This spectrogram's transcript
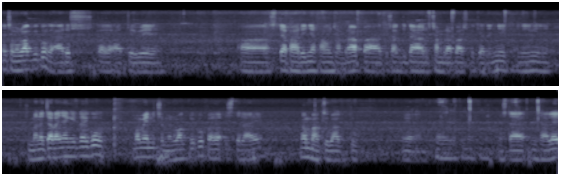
manajemen waktu itu enggak harus kayak ADW eh, setiap harinya bangun jam berapa terus kita harus jam berapa harus kegiatan ini ini ini gimana caranya kita itu memanajemen waktu itu kayak istilahnya membagi waktu ya kan? Oh, iya. Misalnya, misalnya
